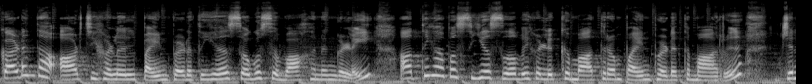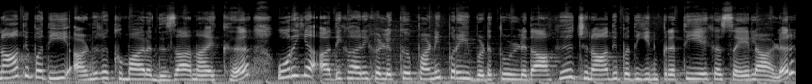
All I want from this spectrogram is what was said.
கடந்த ஆட்சிகளில் பயன்படுத்திய சொகுசு வாகனங்களை அத்தியாவசிய சேவைகளுக்கு மாத்திரம் பயன்படுத்துமாறு ஜனாதிபதி அனுரகுமார திசாநாயக்க உரிய அதிகாரிகளுக்கு பணிப்புரை விடுத்துள்ளதாக ஜனாதிபதியின் பிரத்யேக செயலாளர்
